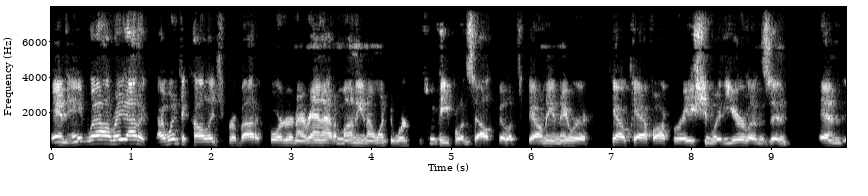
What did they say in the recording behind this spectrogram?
and it, well, right out of, I went to college for about a quarter and I ran out of money and I went to work for some people in South Phillips County and they were cow calf operation with yearlings. And, and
